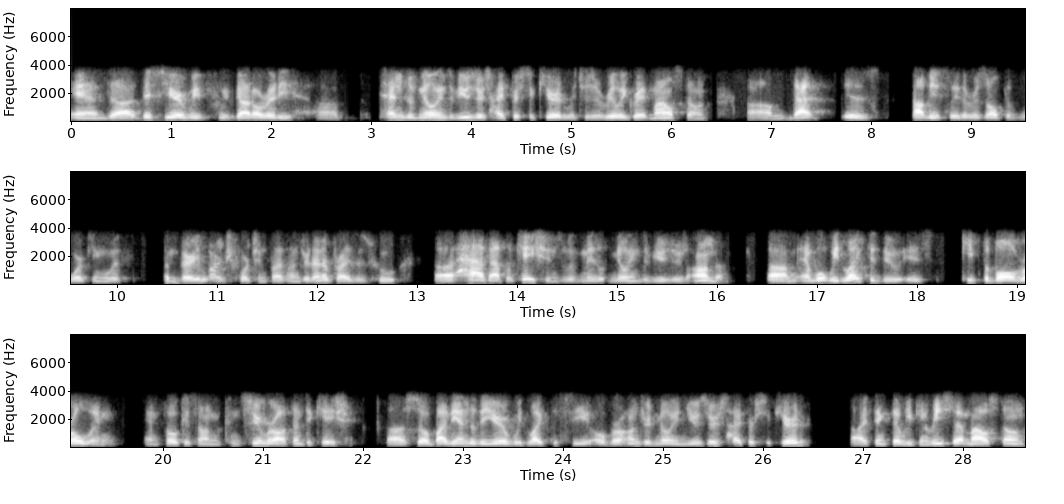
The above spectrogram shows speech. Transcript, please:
And uh, this year, we've we've got already uh, tens of millions of users hyper secured, which is a really great milestone. Um, that is obviously the result of working with some very large Fortune 500 enterprises who uh, have applications with mil- millions of users on them. Um, and what we'd like to do is keep the ball rolling and focus on consumer authentication. Uh, so by the end of the year, we'd like to see over 100 million users hyper secured. I think that we can reach that milestone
